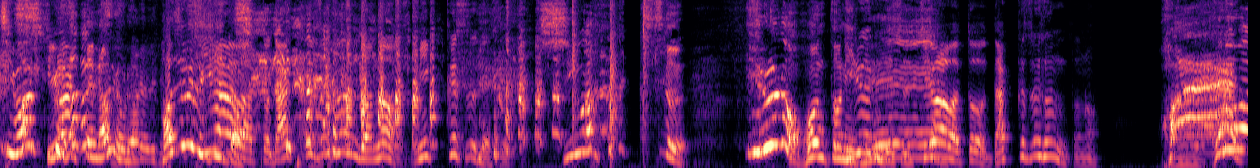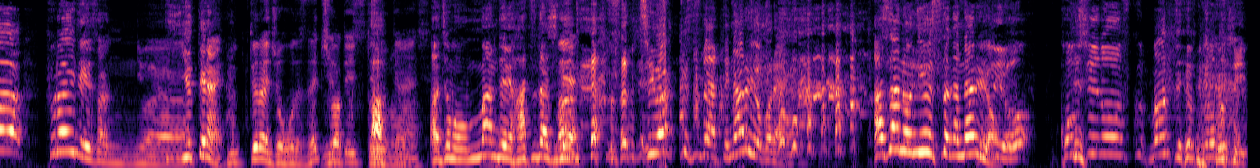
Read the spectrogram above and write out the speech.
チワックスって何俺？初めて聞いチワワたとダックスフンドのミックスです。シワックス。いるの？本当に。いるんです。チワワとダックスフンドの。はこれは、フライデーさんには、言ってない？言ってない情報ですね、チワックスっていうのは。ってないです。あじゃあもうマンデー初出しで。チワックスだってなるよこれ朝のニュースとかなるよ。よ。今週の福、マンデー袋とじ、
